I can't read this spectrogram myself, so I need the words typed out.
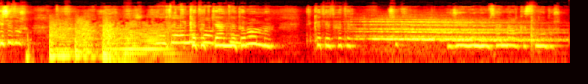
Ece dur. Dikkat et kendine tamam mı? Dikkat et hadi. Çık. Ece'ye gönderiyorum. Sen de arkasında dur.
